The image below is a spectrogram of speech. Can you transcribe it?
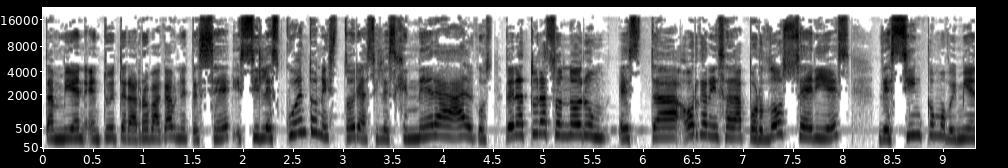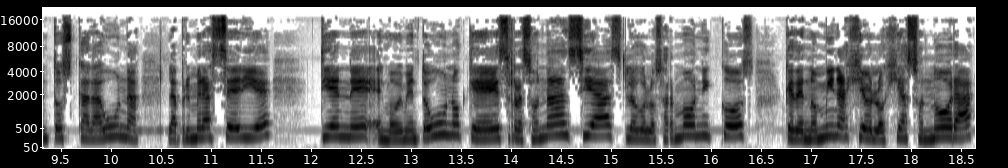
también en Twitter arroba gabinete C si les cuento una historia, si les genera algo. De Natura Sonorum está organizada por dos series de cinco movimientos cada una. La primera serie tiene el movimiento 1 que es resonancias, luego los armónicos, que denomina geología sonora,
